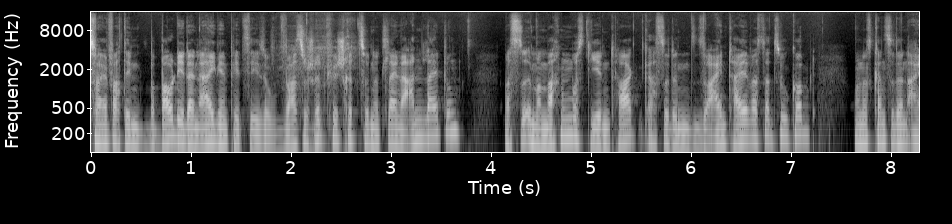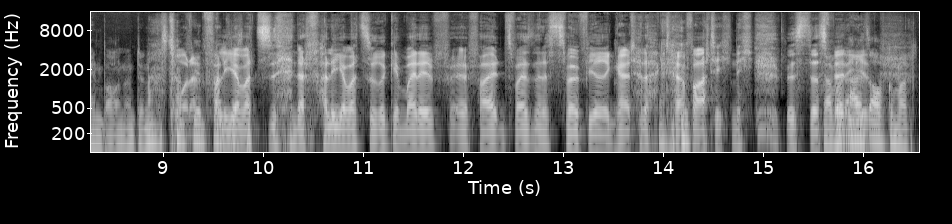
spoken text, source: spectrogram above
so einfach den, bau dir deinen eigenen PC. So, hast du Schritt für Schritt so eine kleine Anleitung, was du immer machen musst, jeden Tag. Hast du dann so ein Teil, was dazu kommt. Und das kannst du dann einbauen. Und dann hast du Boah, dann falle ich, 24. aber zu- dann falle ich aber zurück in meine äh, Verhaltensweisen eines Zwölfjährigen, Alter. Da, da warte ich nicht, bis das Da wird alles aufgemacht.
